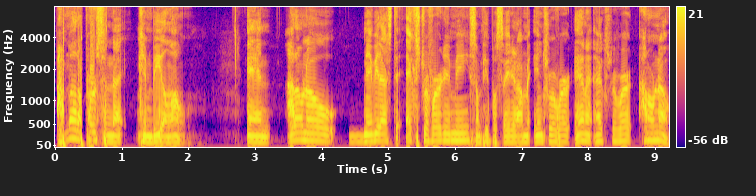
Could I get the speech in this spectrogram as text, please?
I'm not a person that can be alone. And I don't know, maybe that's the extrovert in me. Some people say that I'm an introvert and an extrovert. I don't know.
